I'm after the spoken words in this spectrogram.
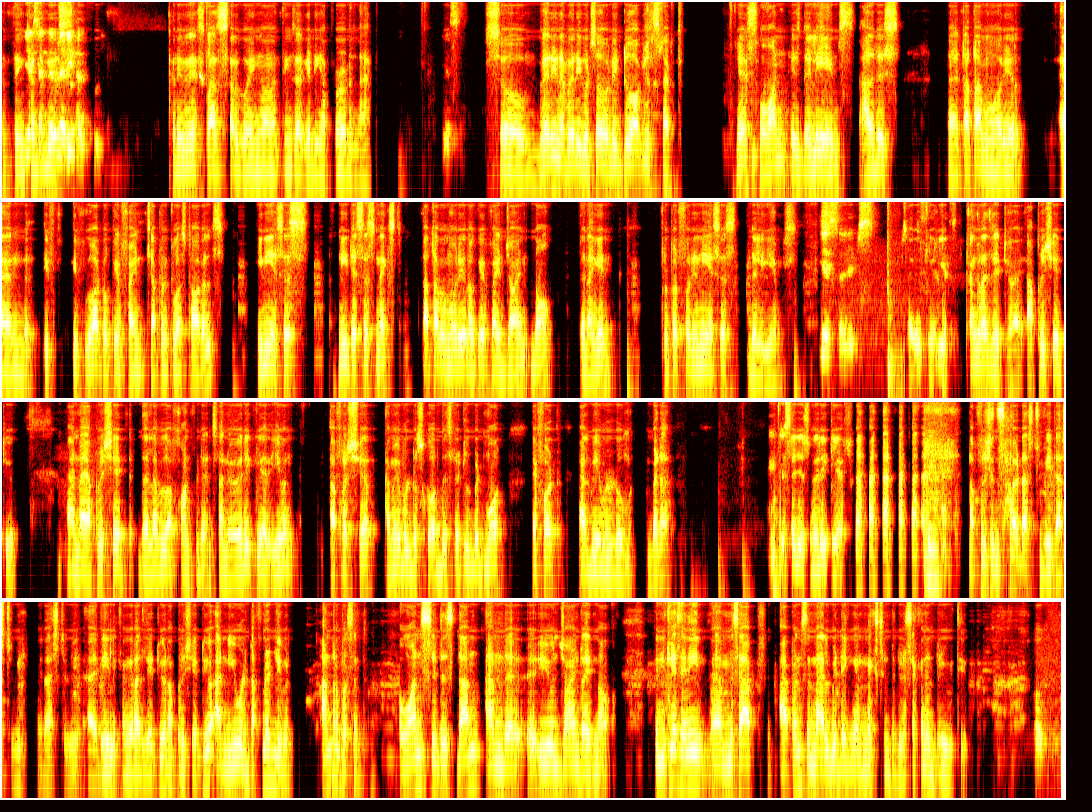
I think Yes, and they're very helpful. continuous classes are going on and things are getting uploaded in that. Yes. So very very good. So only two options left. Yes, one is Delhi AIIMS, other is uh, Tata Memorial, and if if got okay, fine. Chapter closed or else INI SS, SS next. Tata Memorial, okay, fine. Join. No, then again prepare for INI SS Delhi AIIMS. Yes, sir. It's Very clear. Yes. Congratulate you. I appreciate you, and I appreciate the level of confidence. And very clear. Even a fresh year, I'm able to score this little bit more effort. I'll be able to do better. you. message is very clear. appreciate this how it has to be. It has to be. It has to be. I really congratulate you and appreciate you, and you will definitely win, hundred percent. Once it is done, and uh, you will join right now. In case any uh, mishap happens, then I'll be taking a next interview, second interview with you,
